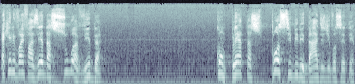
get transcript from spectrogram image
é que ele vai fazer da sua vida completas possibilidades de você ter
